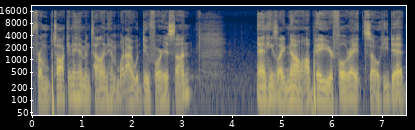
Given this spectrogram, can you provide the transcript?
from talking to him and telling him what I would do for his son. And he's like, "No, I'll pay you your full rate." So he did.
